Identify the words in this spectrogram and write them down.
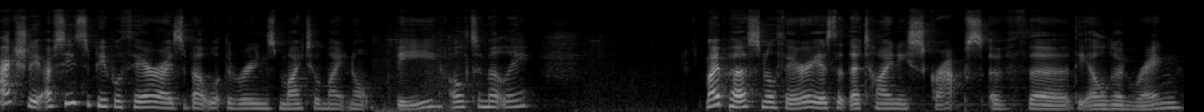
Actually, I've seen some people theorize about what the runes might or might not be, ultimately. My personal theory is that they're tiny scraps of the, the Elden Ring.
